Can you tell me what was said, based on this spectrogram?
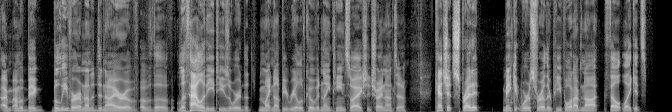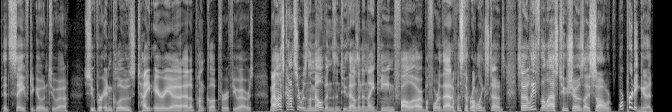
I'm I'm a big believer. I'm not a denier of, of the lethality, to use a word that might not be real, of COVID 19. So I actually try not to catch it, spread it, make it worse for other people. And I've not felt like it's it's safe to go into a super enclosed, tight area at a punk club for a few hours. My last concert was the Melvins in 2019. Follow or before that, it was the Rolling Stones. So at least the last two shows I saw were, were pretty good.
